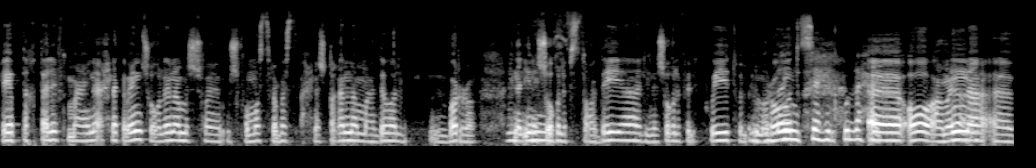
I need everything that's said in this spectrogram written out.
هي بتختلف معانا. إحنا كمان شغلنا مش في مش في مصر بس إحنا اشتغلنا مع دول بره إحنا لينا. شغل في السعودية لينا شغل في الكويت والإمارات. سهل كل حاجة. آه آه، عملنا آه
